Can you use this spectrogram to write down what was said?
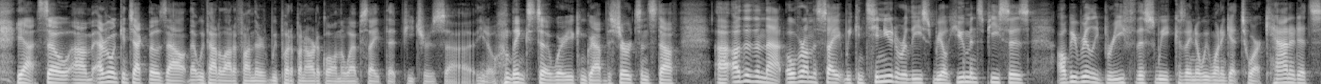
yeah. So um, everyone can check those out. That we've had a lot of fun there. We put up an article on the website that features, uh, you know, links to where you can grab the shirts and stuff. Uh, other than that, over on the site, we continue to release real humans pieces. I'll be really brief this week because I know we want to get to our candidates.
